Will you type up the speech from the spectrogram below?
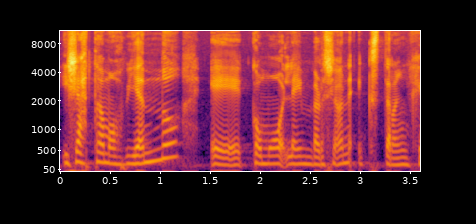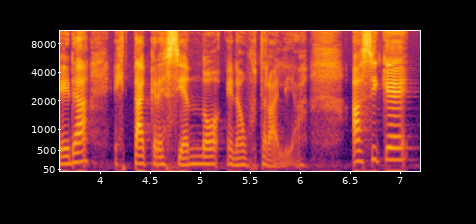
y ya estamos viendo eh, cómo la inversión extranjera está creciendo en Australia. Así que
